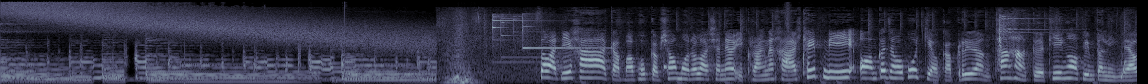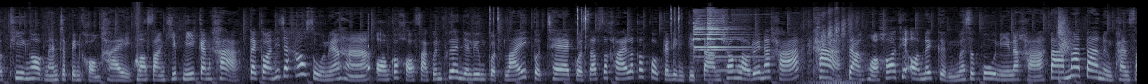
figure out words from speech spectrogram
วัสดีค่ะ กลับมาพบกับช่อง m o n o l o g Channel อีกครั้งนะคะ คลิปนี้ออมก็จะมาพูดเกี่ยวกับเรื่อง ถ้าหากเกิดที่งอกริมตลิ่งแล้ว ที่งอกนั้นจะเป็นของใคร มาฟังคลิปนี้กันค่ะ แต่ก่อนที่จะเข้าสู่เนื้อหา ออมก็ขอฝากเพื่อนๆ อย่าลืมกดไลค์ กดแชร์ กด Subscribe แล้วก็กดกระดิ่งติดตามช่องเราด้วยนะคะ ค่ะ จากหัวข้อที่ออมได้เกริดเมื่อสักครู่นี้นะคะ ตามมาตรา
